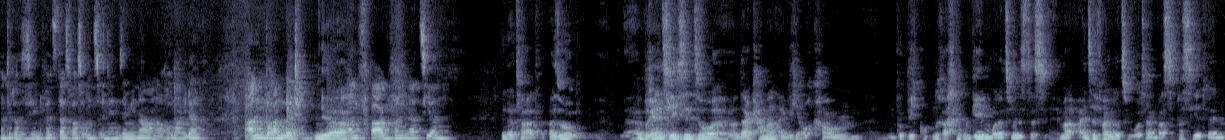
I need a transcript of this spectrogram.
Also das ist jedenfalls das, was uns in den Seminaren auch immer wieder anbrandet. Ja. Anfragen von den Erziehern. In der Tat. Also äh, brenzlig sind so, und da kann man eigentlich auch kaum einen wirklich guten Rat geben oder zumindest das immer Einzelfall nur zu beurteilen, was passiert, wenn,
